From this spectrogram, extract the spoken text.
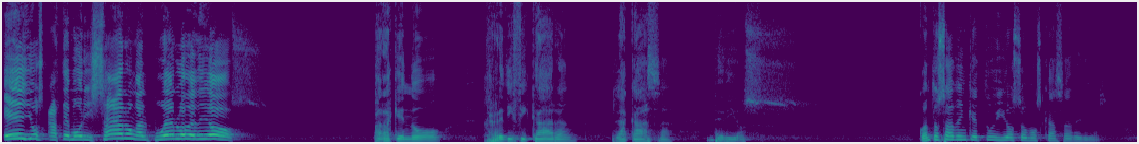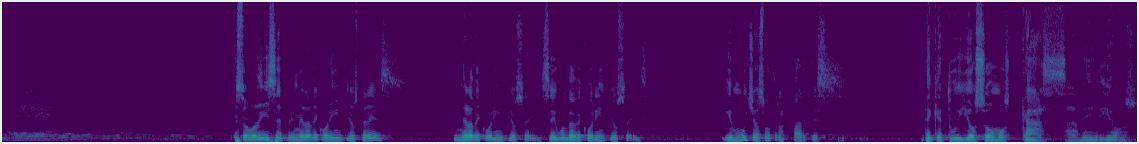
Ellos atemorizaron al pueblo de Dios para que no reedificaran la casa de Dios. ¿Cuántos saben que tú y yo somos casa de Dios? Eso lo dice Primera de Corintios 3, Primera de Corintios 6, Segunda de Corintios 6 y en muchas otras partes de que tú y yo somos casa de Dios.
